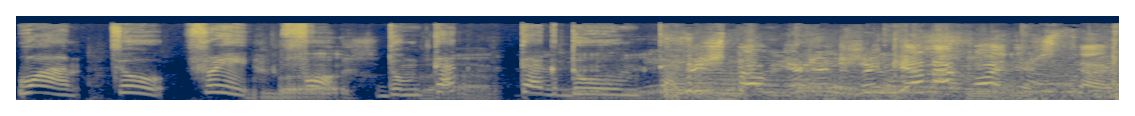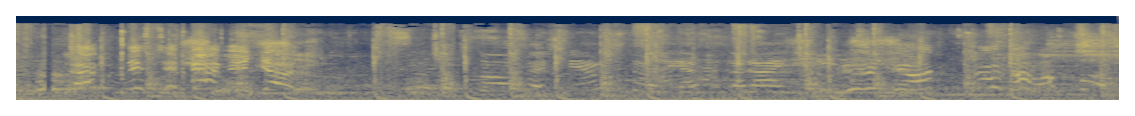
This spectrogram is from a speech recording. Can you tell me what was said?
One, two, three, four. Дум так, так дум так. Ты что, в Геленджике находишься? Как ты себя ведешь? Что, зачем, что ли? Я загораю. Иди отсюда, выходи.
